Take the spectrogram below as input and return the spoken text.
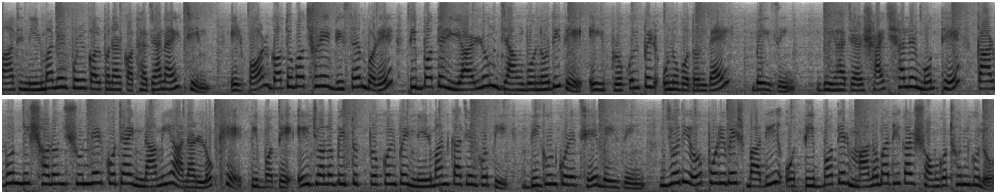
বাঁধ নির্মাণের পরিকল্পনার কথা জানায় চীন। এরপর গত বছরের ডিসেম্বরে তিব্বতের ইয়ারলুং জাংবো নদীতে এই প্রকল্পের অনুমোদন দেয় বেইজিং। দুই হাজার ষাট সালের মধ্যে কার্বন নিঃসরণ শূন্যের কোটায় নামিয়ে আনার লক্ষ্যে তিব্বতে এই জলবিদ্যুৎ প্রকল্পের নির্মাণ কাজের গতি দ্বিগুণ করেছে বেইজিং। যদিও পরিবেশবাদী ও তিব্বতের মানবাধিকার সংগঠনগুলো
